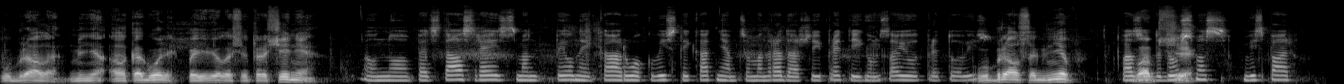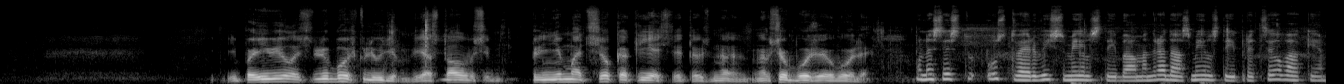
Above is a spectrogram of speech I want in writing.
убрала меня алкоголь, появилось отвращение. Un no pēc tās reizes man pilnīgi kā roku viss tika atņemts, un man radās šī pretīguma sajūta pret to visu. Убрался гнев Pazuda вообще. dusmas vispār. И появилась любовь к людям. Я стал принимать все как есть. Это на, на все Божья воля. Un es, es uztvēru visu mīlestībā. Man radās mīlestība pret cilvēkiem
